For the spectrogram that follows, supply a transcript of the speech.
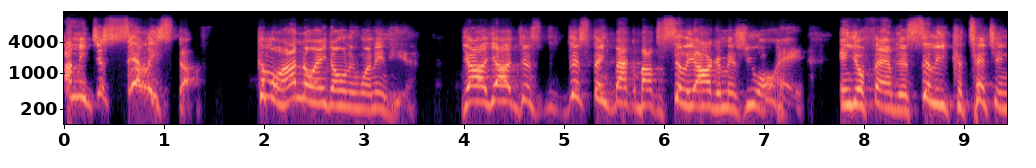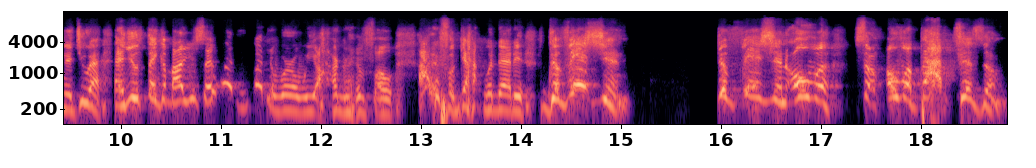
I mean, just silly stuff. Come on, I know I ain't the only one in here. Y'all, y'all just just think back about the silly arguments you all had in your family, the silly contention that you had. And you think about it, you say, what, what in the world we arguing for? I done forgot what that is. Division. Division over some over baptism.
